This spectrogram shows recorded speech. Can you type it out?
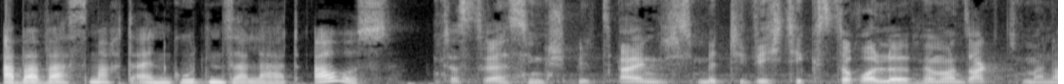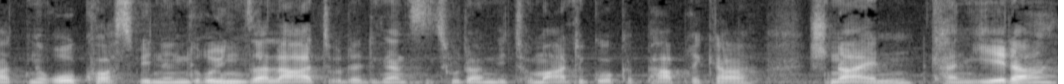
Aber was macht einen guten Salat aus? Das Dressing spielt eigentlich mit die wichtigste Rolle, wenn man sagt, man hat eine Rohkost wie einen grünen Salat oder die ganzen Zutaten wie Tomate, Gurke, Paprika schneiden. Kann jeder.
